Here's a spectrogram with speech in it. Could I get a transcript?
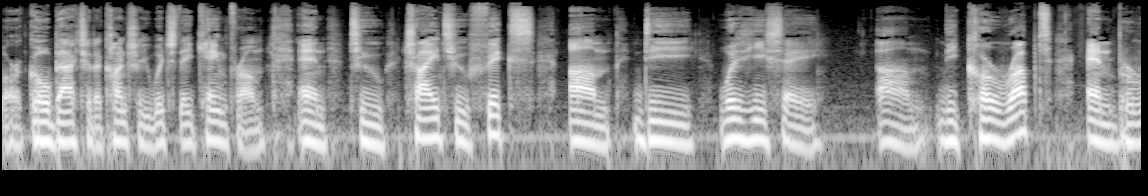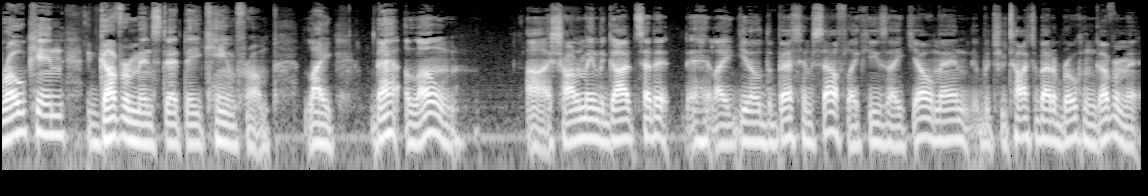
or go back to the country which they came from and to try to fix um the what did he say? Um the corrupt and broken governments that they came from. Like that alone uh, Charlemagne the God said it like you know the best himself like he's like yo man but you talked about a broken government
